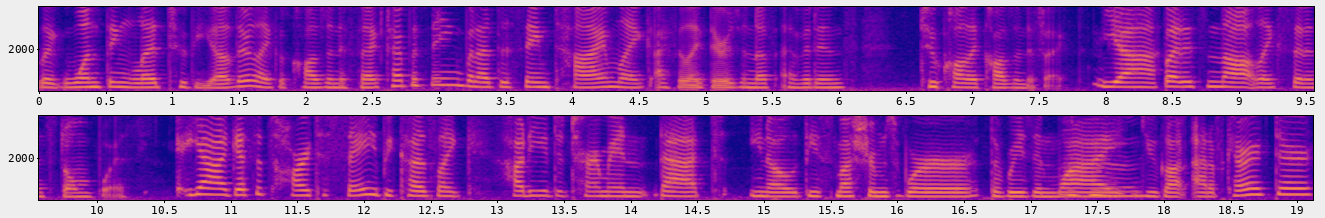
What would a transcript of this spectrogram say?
like one thing led to the other, like a cause and effect type of thing. But at the same time, like I feel like there is enough evidence to call it cause and effect. Yeah. But it's not like set in stone, pues. yeah, I guess it's hard to say because, like, how do you determine that, you know, these mushrooms were the reason why mm-hmm. you got out of character?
